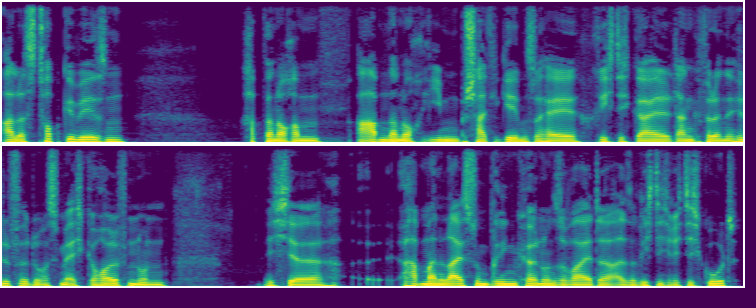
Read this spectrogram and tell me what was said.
alles top gewesen. Hab dann auch am Abend dann noch ihm Bescheid gegeben, so hey, richtig geil, danke für deine Hilfe, du hast mir echt geholfen und ich äh, habe meine Leistung bringen können und so weiter. Also richtig, richtig gut.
